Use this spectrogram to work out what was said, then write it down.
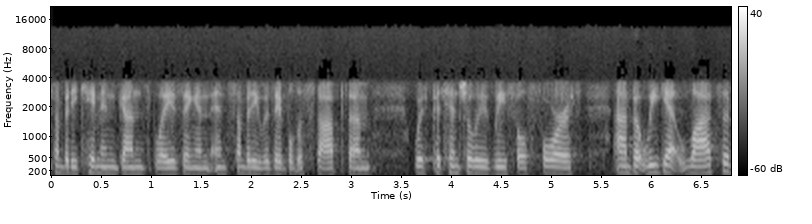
somebody came in guns blazing and, and somebody was able to stop them with potentially lethal force. Um, but we get lots of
